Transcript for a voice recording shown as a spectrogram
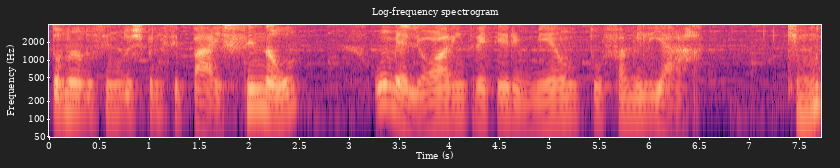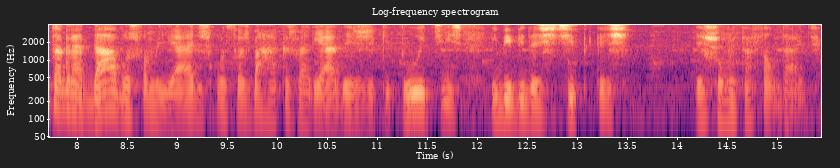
tornando-se um dos principais, se não o melhor entretenimento familiar que muito agradava aos familiares com as suas barracas variadas de quitutes e bebidas típicas, deixou muita saudade.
